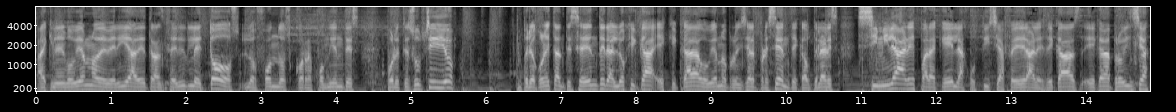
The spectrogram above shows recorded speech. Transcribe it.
a quien el gobierno debería de transferirle todos los fondos correspondientes por este subsidio. Pero con este antecedente la lógica es que cada gobierno provincial presente cautelares similares para que las justicias federales de cada, de cada provincia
